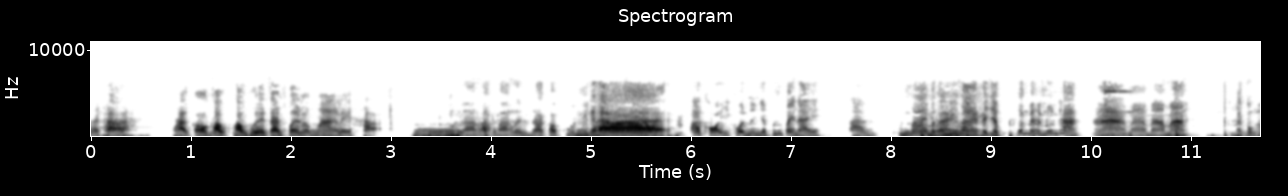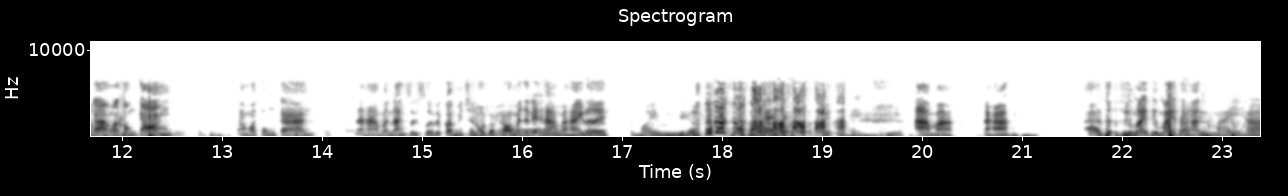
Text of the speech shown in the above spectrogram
นะคะค่ะค่ะก็ขอบขอบคุณอาจารย์เปิ้ลมากๆเลยค่ะโอ้น่ารักมากเลยคุณดาขอบคุณค่ะอะขออีกคนหนึ่งอย่าเพิ่งไปไหน อ่าคุณไม้มาตรงนี้ไม้มาไม้ขยับก้นไปทางนู้นค่ะ อ่า มามามามาตรงกลางมาตรงกลางอ่ามาตรงกลาง นะคะมานั่งสวยๆไปก่อนมีโฉนดแบบเขามันจะได้หามาให้เลย ไม่มีอ่ามานะคะ อ่าถือถือไม้ถือไม้ทั้งนั้นไม่ค่ะ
